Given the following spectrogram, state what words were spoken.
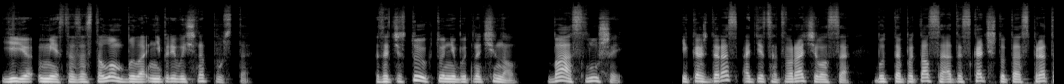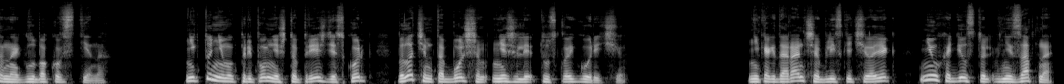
Ее место за столом было непривычно пусто. Зачастую кто-нибудь начинал «Ба, слушай». И каждый раз отец отворачивался, будто пытался отыскать что-то спрятанное глубоко в стенах. Никто не мог припомнить, что прежде скорбь была чем-то большим, нежели тусклой горечью. Никогда раньше близкий человек не уходил столь внезапно,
